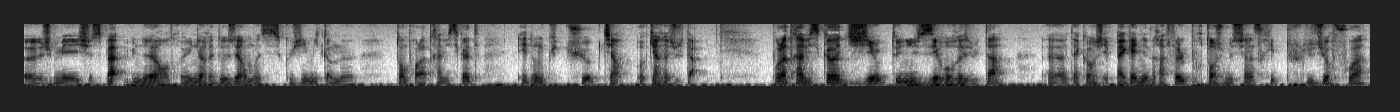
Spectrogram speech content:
euh, je mets, je sais pas, une heure, entre une heure et deux heures, moi c'est ce que j'ai mis comme euh, temps pour la Travis Scott, et donc tu obtiens aucun résultat. Pour la Travis Scott, j'ai obtenu zéro résultat, euh, d'accord, j'ai pas gagné de raffle, pourtant je me suis inscrit plusieurs fois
